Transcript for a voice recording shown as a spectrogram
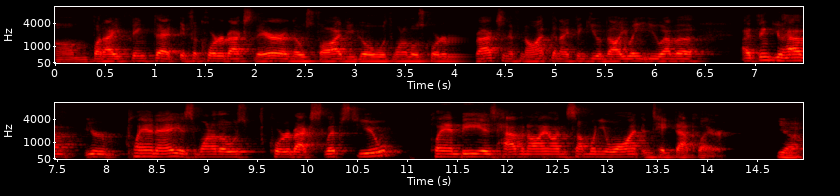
Um, but I think that if a quarterback's there and those five, you go with one of those quarterbacks, and if not, then I think you evaluate. You have a, I think you have your plan A is one of those quarterback slips to you. Plan B is have an eye on someone you want and take that player. Yeah,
